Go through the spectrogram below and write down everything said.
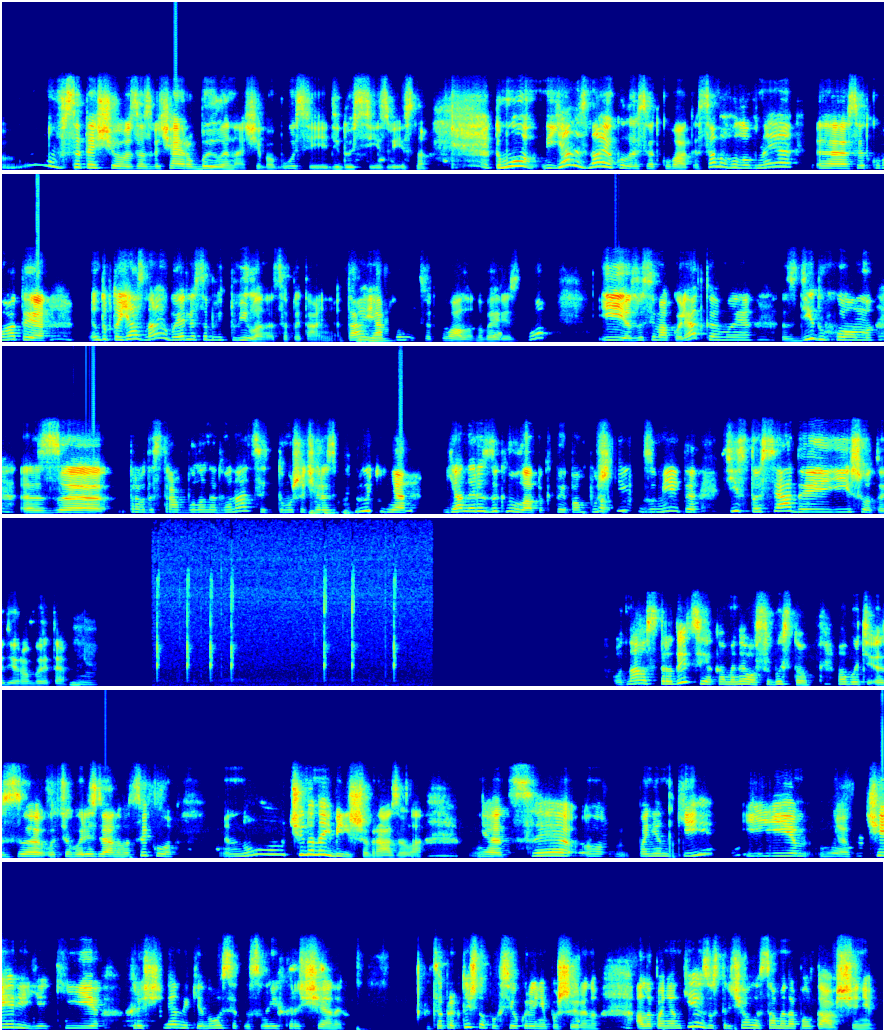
ну, все те, що зазвичай робили наші бабусі і дідусі, звісно. Тому я не знаю, коли святкувати. Саме головне е, святкувати. Ну, тобто, я знаю, бо я для себе відповіла на це питання. Та я Мгм. вже святкувала нове Різдво і з усіма колядками, з дідухом, е, з правда, страв було не 12, тому що через відключення. Я не ризикнула пекти пампушки, розумієте, тісто сяде, і що тоді робити? Одна з традицій, яка мене особисто, мабуть, з цього різдвяного циклу, ну чи не найбільше вразила, е, це е, панянки і м, вечері, які хрещеники носять до своїх хрещених. Це практично по всій Україні поширено. Але панянки я зустрічала саме на Полтавщині.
